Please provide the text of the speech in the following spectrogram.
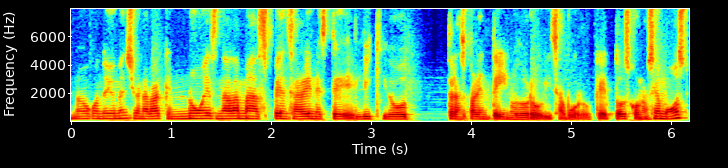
¿no? Cuando yo mencionaba que no es nada más pensar en este líquido transparente, inodoro y sabor que todos conocemos,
